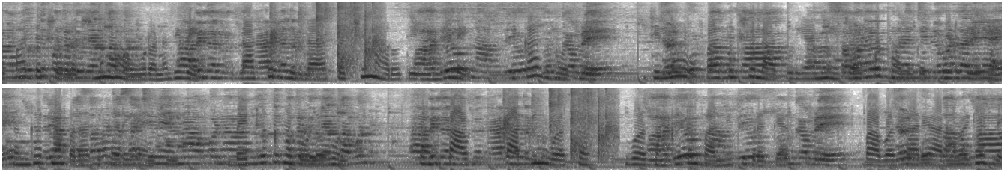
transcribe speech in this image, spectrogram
उपाध्यक्ष लक्ष्मणभाऊ रणदिवे लातूर जिल्हा सचिव मारुती वेंदिले विकास भोसले जिल्हा उपाध्यक्ष लातूर यांनी जळकोट तालुक्यात भेट देऊन संघटना पदाधिकारी बैठक बोलवून स्थापन व स- व संघटन बांधणीची प्रक्रिया बाबत कार्य आढावा घेतले.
